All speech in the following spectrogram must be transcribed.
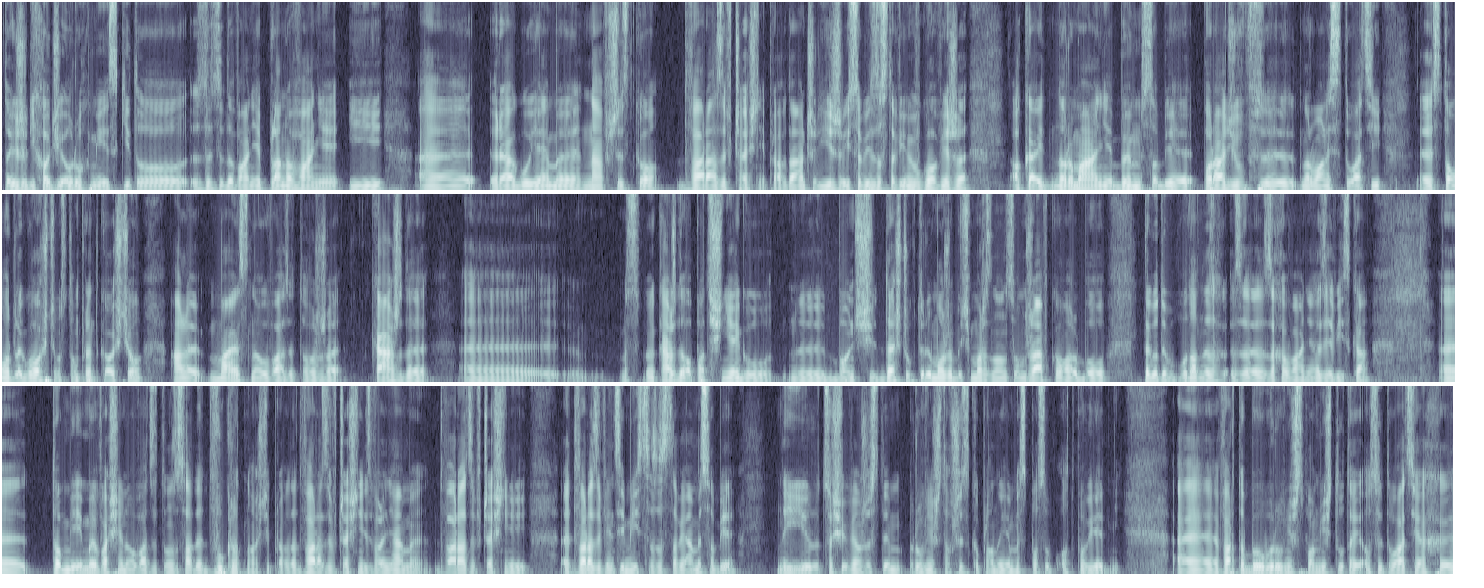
To jeżeli chodzi o ruch miejski, to zdecydowanie planowanie i e, reagujemy na wszystko dwa razy wcześniej, prawda? Czyli jeżeli sobie zostawimy w głowie, że okej, normalnie bym sobie poradził w y, normalnej sytuacji e, z tą odległością, z tą prędkością, ale mając na uwadze to, że każde e, sp- każdy opad śniegu y, bądź deszczu, który może być marznącą mrzawką albo tego typu podobne zach- za- zachowania, zjawiska, e, to miejmy właśnie na uwadze tą zasadę dwukrotności, prawda? Dwa razy wcześniej zwalniamy, dwa razy wcześniej, e, dwa razy więcej miejsca zostawiamy sobie, no i co się wiąże z tym, również to wszystko planujemy w sposób odpowiedni. E, warto byłoby również wspomnieć tutaj o sytuacjach e,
